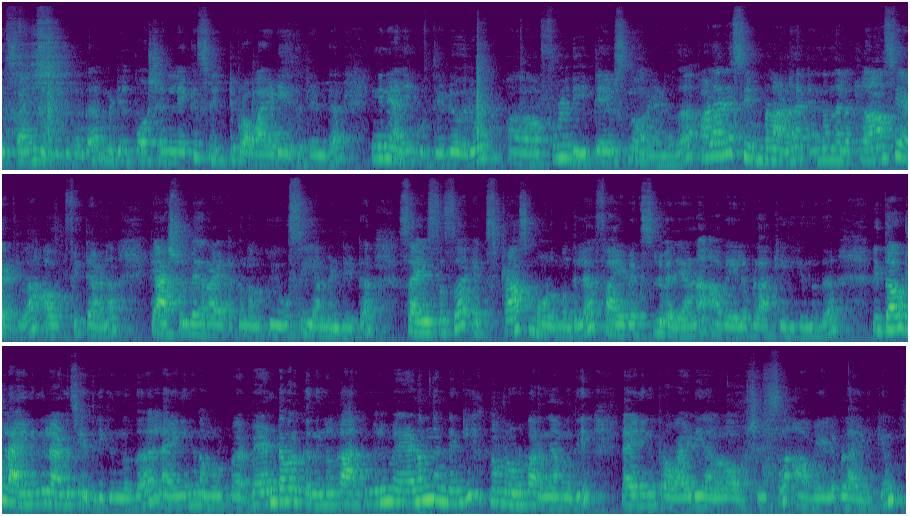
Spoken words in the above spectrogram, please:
ഡിസൈൻ ചെയ്തിരിക്കുന്നത്. മിഡിൽ പോർഷനിലേക്ക് സ്ലിറ്റ് പ്രൊവൈഡ് ചെയ്തിട്ടുണ്ട്. ഇങ്ങനെയാണ് ഈ കുർത്തിയുടെ ഒരു ഫുൾ ഡീറ്റെയിൽസ് എന്ന് പറയുന്നത്. വളരെ സിമ്പിൾ ആണ്. എന്നാൽ നല്ല ക്ലാസി ആയിട്ടുള്ള ഔട്ട്ഫിറ്റ് ആണ്. കാഷ്വൽ വെയർ ആയിട്ടൊക്കെ നമുക്ക് യൂസ് ചെയ്യാൻ വേണ്ടിയിട്ട്. സൈസസ് എക്സ്ട്രാ സ്മോൾ മുതൽ ഫൈവ് എക്സിൽ വരെയാണ് അവൈലബിൾ ആക്കിയിരിക്കുന്നത്. വിതൗട്ട് ലൈനിങ്ങിലാണ് ചെയ്തിരിക്കുന്നത്. ലൈനിങ് നമ്മൾ വേണ്ടവർക്ക് നിങ്ങൾക്ക് ആർക്കെങ്കിലും വേണം എന്നുണ്ടെങ്കിൽ നമ്മളോട് പറഞ്ഞാൽ മതി. ലൈനിങ് പ്രൊവൈഡ് ചെയ്യാനുള്ള ഓപ്ഷൻസ് അവൈലബിൾ ആയിരിക്കും.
